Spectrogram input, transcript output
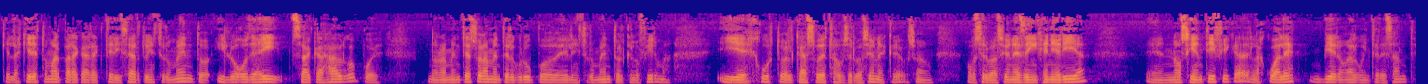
que las quieres tomar para caracterizar tu instrumento y luego de ahí sacas algo, pues normalmente es solamente el grupo del instrumento el que lo firma. Y es justo el caso de estas observaciones, creo. Son observaciones de ingeniería, eh, no científicas, en las cuales vieron algo interesante.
